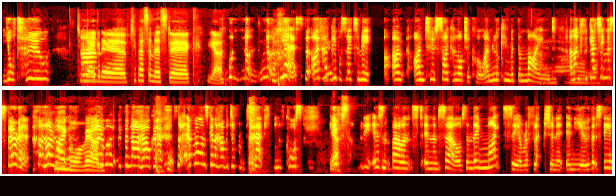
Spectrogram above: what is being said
you're too Too Um, negative, too pessimistic. Yeah. well, not, not, yes, but I've had Yeah. people say to me, I, I'm too psychological. I'm looking with the mind, and I'm oh. forgetting the spirit. And I'm like, oh I work with the now. How can I? So everyone's going to have a different perception, and of course, if somebody isn't balanced in themselves, then they might see a reflection in, in you that's the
